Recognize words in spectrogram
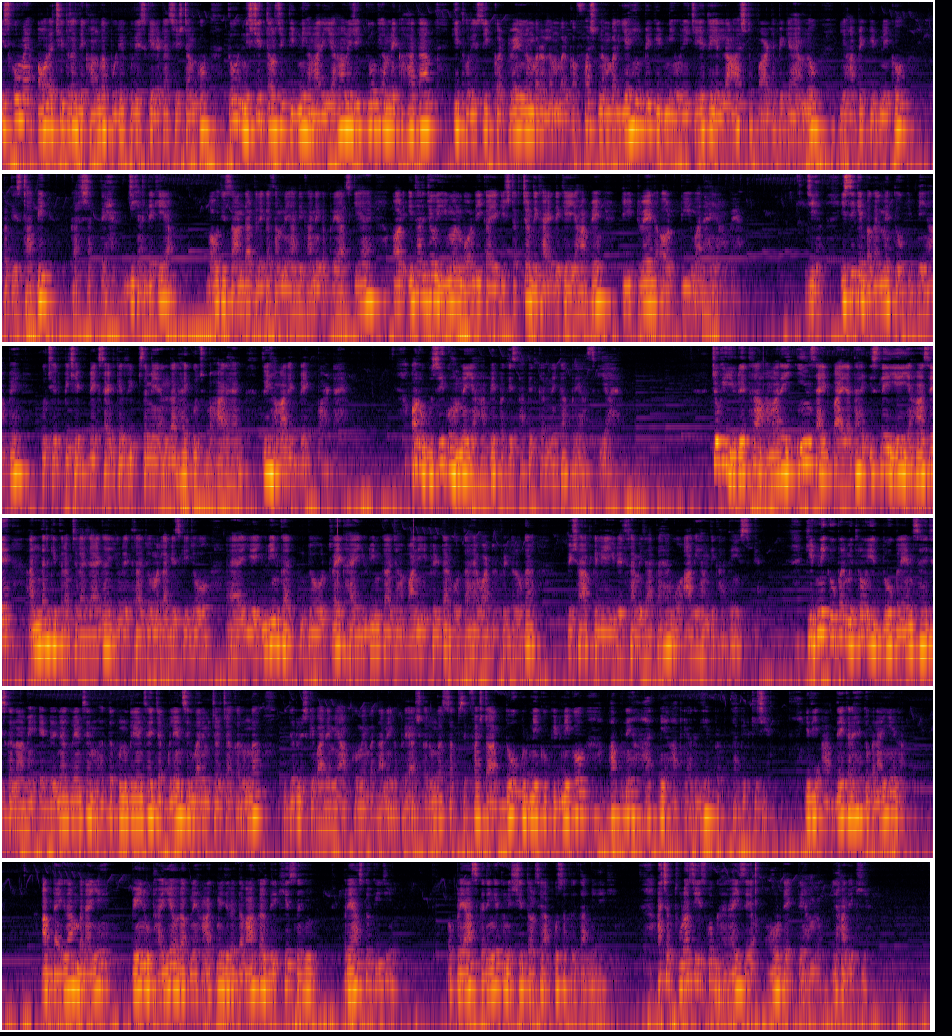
इसको मैं और अच्छी तरह से दिखाऊँगा पूरे पूरे इसके लेटर सिस्टम को। तो निश्चित तौर से किडनी हमारी यहाँ होनी चाहिए, क्योंकि हमने कहा था कि थोरेसिक का ट्वेल्व नंबर और लंबर का फ़र्स्ट नंबर यहीं पे किडनी होनी चाहिए। तो ये लास्ट पार्ट पे क्या है, हम लोग यहाँ पे किडनी को प्रतिस्थापित कर सकते हैं। जी हाँ देखिए आप, बहुत ही शानदार तरीके से हमने यहाँ दिखाने का प्रयास किया है। और इधर जो ह्यूमन बॉडी का एक स्ट्रक्चर दिखाया, देखिए यहाँ पे टी ट्वेल्व और टी वन है यहाँ पे। जी हाँ। इसी के बगल में दो किडनी यहाँ पे, कुछ पीछे बैक साइड के रिप्स में अंदर है, कुछ बाहर है तो ये हमारे बैक पार्ट है। और उसी को हमने यहाँ पे प्रतिस्थापित करने का प्रयास किया है। क्योंकि यूरेथ्रा हमारे इन साइड पाया जाता है, इसलिए ये यहाँ से अंदर की तरफ़ चला जाएगा। यूरेथ्रा जो मतलब इसकी जो ये यूरिन का जो ट्रैक है यूरिन का जहाँ पानी फ़िल्टर होता है वाटर फ़िल्टर होकर पेशाब के लिए यूरेथ्रा में जाता है, वो आगे हम दिखाते हैं इसमें किडनी के ऊपर मित्रों, ये दो ग्लैंड्स है जिसका नाम है एड्रेनल ग्लैंड्स है, महत्वपूर्ण ग्लैंड्स है। जब ग्लैंड्स के बारे में चर्चा करूँगा तो ज़रूर इसके बारे में आपको मैं बताने का प्रयास करूँगा। सबसे फ़र्स्ट आप दो किडनी को किडनी को अपने हाथ में आप क्या करिए प्रतिस्थापित कीजिए। यदि आप देख रहे हैं तो बनाइए ना। आप डायग्राम बनाइए, पेन उठाइए और अपने हाथ में जरा दबा कर देखिए सही। प्रयास तो कीजिए। और प्रयास करेंगे तो निश्चित तौर से आपको सफलता मिलेगी। अच्छा थोड़ा सी इसको गहराई से और देखते हैं हम लोग। यहाँ देखिए।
